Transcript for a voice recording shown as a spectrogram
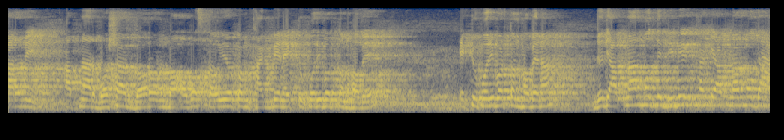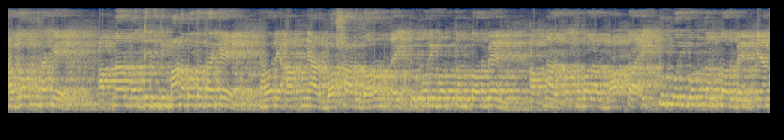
কারণে আপনার বসার ধরন বা অবস্থা ওই রকম থাকবেন একটু পরিবর্তন হবে? একটু পরিবর্তন হবে না? যদি আপনার মধ্যে বিবেক থাকে, আপনার মধ্যে আদব থাকে, আপনার মধ্যে যদি মানবতা থাকে, তাহলে আপনি আর বসার ধরনটা একটু পরিবর্তন করবেন, আপনার কথা বলার বাপটা একটু পরিবর্তন করবেন কেন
